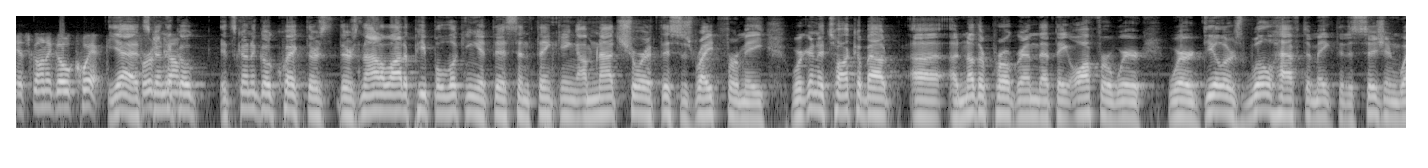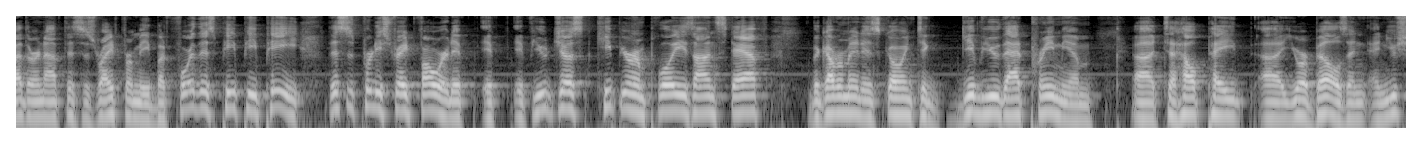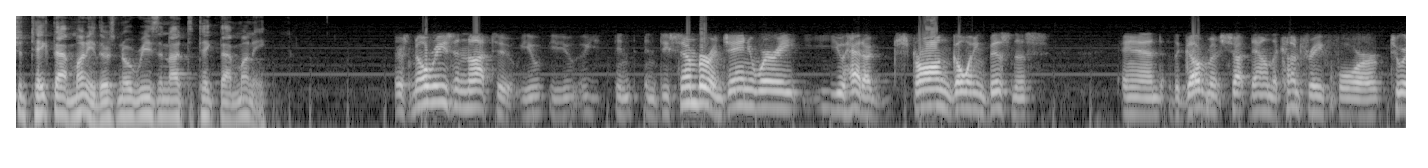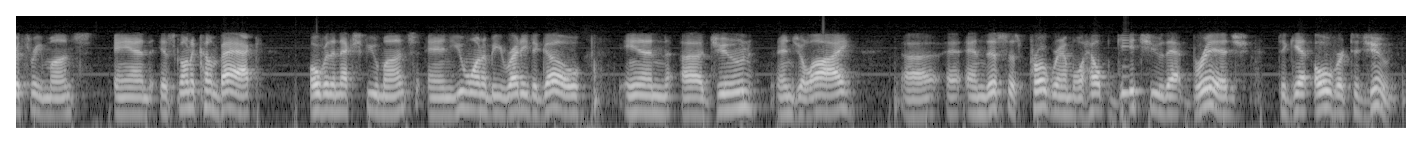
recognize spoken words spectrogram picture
It's going to go quick. Yeah, it's going to go. It's going to go quick. There's there's not a lot of people looking at this and thinking, I'm not sure if this is right for me. We're going to talk about uh, another program that they offer where where dealers will have to make the decision whether or not this is right for me. But for this PPP, this is pretty straightforward. If if if you just keep your employees on staff, the government is going to give you that premium uh, to help pay uh, your bills, and, and you should take that money. There's no reason not to take that money. There's no reason not to. You, you, in, in December and January, you had a strong going business, and the government shut down the country for two or three months, and it's going to come back over the next few months, and you want to be ready to go in uh, June and July. Uh, and this, this program will help get you that bridge to get over to June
